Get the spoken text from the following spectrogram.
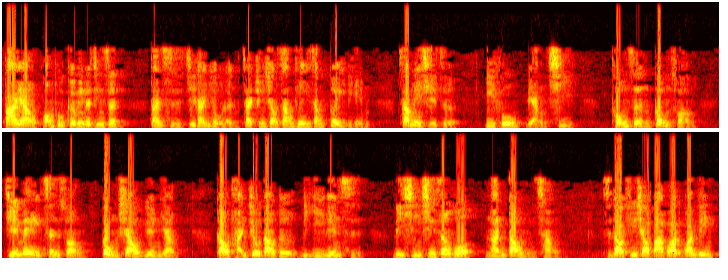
发扬黄埔革命的精神。但是，既然有人在军校张贴一张对联，上面写着“一夫两妻，同枕共床，姐妹成双，共笑鸳鸯”，高谈旧道德、礼义廉耻，例行新生活，男盗女娼。知道军校八卦的官兵，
